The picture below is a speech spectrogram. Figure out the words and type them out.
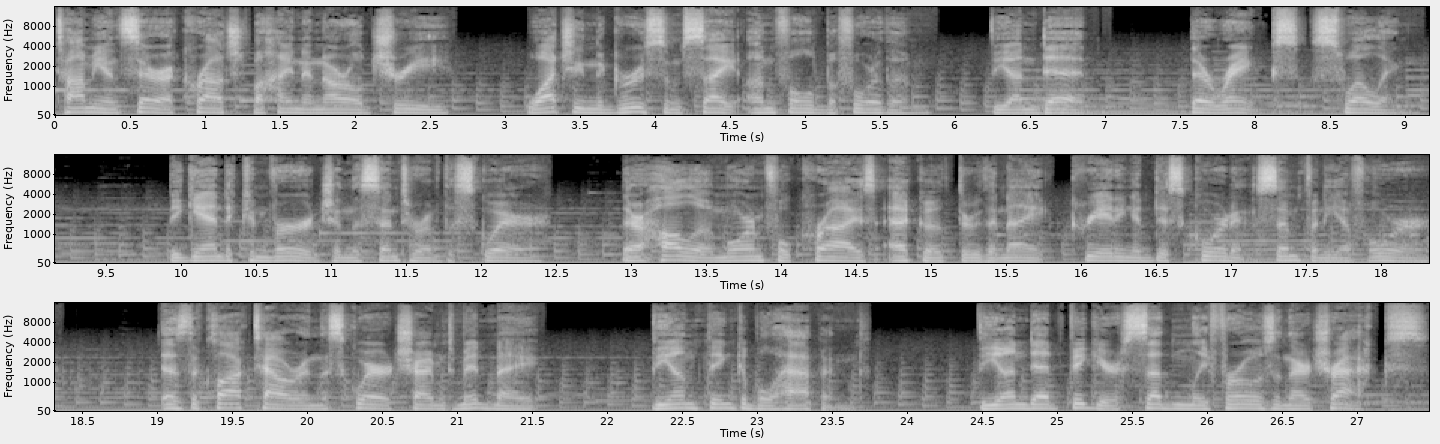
Tommy and Sarah crouched behind a gnarled tree, watching the gruesome sight unfold before them. The undead, their ranks swelling, began to converge in the center of the square. Their hollow, mournful cries echoed through the night, creating a discordant symphony of horror. As the clock tower in the square chimed midnight, the unthinkable happened. The undead figures suddenly froze in their tracks,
